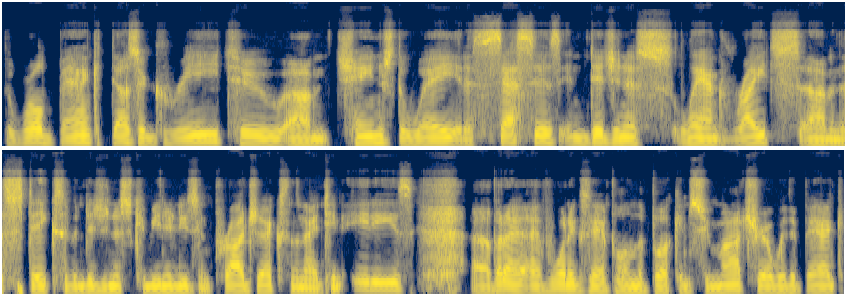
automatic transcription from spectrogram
the World Bank does agree to um, change the way it assesses indigenous land rights um, and the stakes of indigenous communities and projects in the 1980s. Uh, but I, I, have one example in the book in Sumatra where the bank,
